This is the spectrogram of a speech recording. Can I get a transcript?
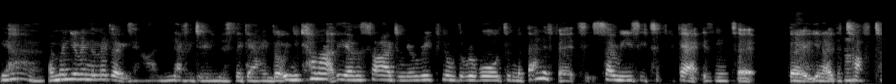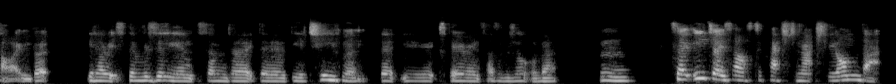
yeah, and when you're in the middle, you think oh, I'm never doing this again. But when you come out the other side and you're reaping all the rewards and the benefits, it's so easy to forget, isn't it? The you know the tough time, but you know it's the resilience and the the, the achievement that you experience as a result of that. Mm. So EJ's asked a question actually on that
